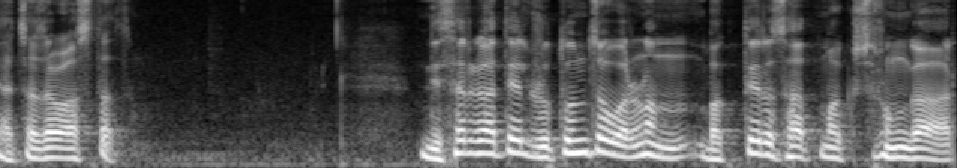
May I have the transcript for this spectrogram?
त्याच्याजवळ असतंच. निसर्गातील ऋतूंचं वर्णन भक्तिरसात्मक शृंगार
